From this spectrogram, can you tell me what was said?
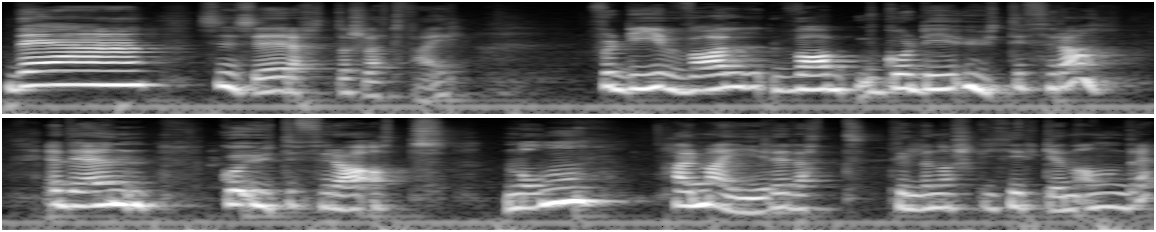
det syns jeg er rett og slett feil. Fordi hva, hva går det ut ifra? Er det en, går ut ifra at noen har mer rett til Den norske kirke enn andre?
